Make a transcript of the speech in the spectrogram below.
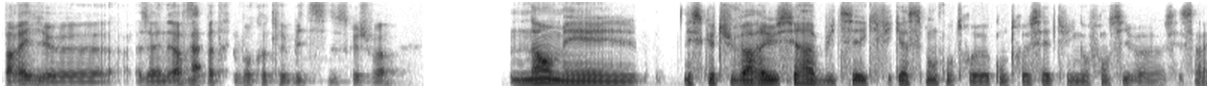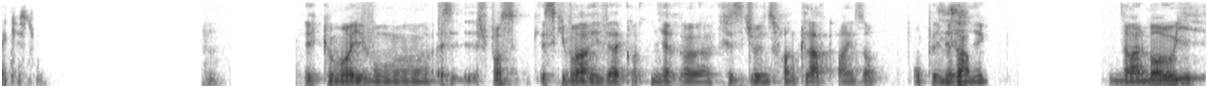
Pareil, euh, Jalen Hurts, Ah. c'est pas très bon contre le blitz de ce que je vois. Non, mais est-ce que tu vas réussir à buter efficacement contre, contre cette ligne offensive euh, C'est ça la question. Et comment ils vont. Je pense. Est-ce qu'ils vont arriver à contenir Chris Jones, Frank Clark, par exemple? On peut imaginer. Normalement, oui.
